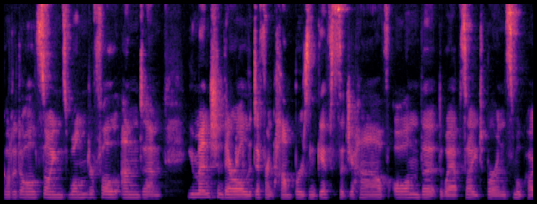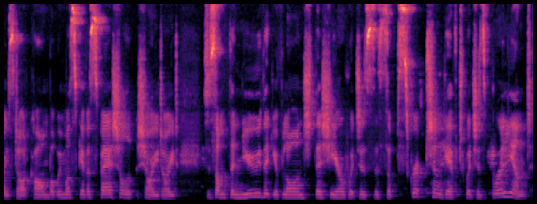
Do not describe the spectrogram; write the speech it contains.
God, it all sounds wonderful. And um, you mentioned there all the different hampers and gifts that you have on the, the website, burrensmokehouse.com. But we must give a special shout out to something new that you've launched this year, which is the subscription gift, which is brilliant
